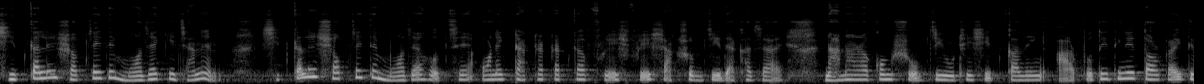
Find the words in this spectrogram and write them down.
শীতকালের সবচাইতে মজা কি জানেন? শীতকালের সবচাইতে মজা হচ্ছে অনেক টাটকা টাটকা ফ্রেশ ফ্রেশ শাকসবজি দেখা যায়। নানা রকম সবজি ওঠে শীতকালীন আর প্রতিদিনের তরকারিতে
